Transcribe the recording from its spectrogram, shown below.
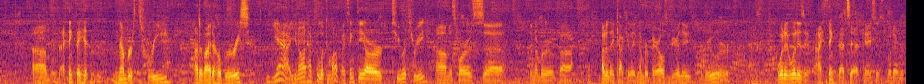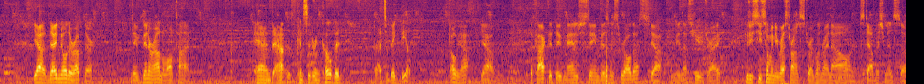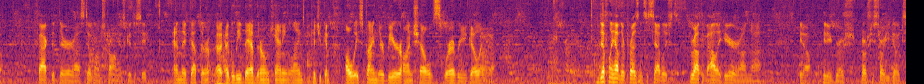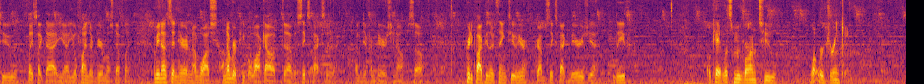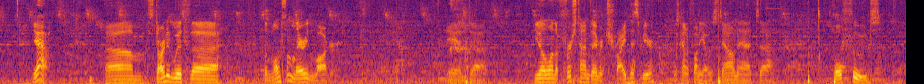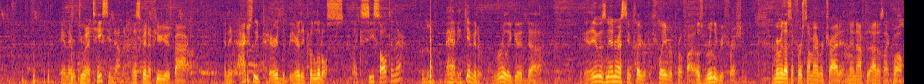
Um, I think they hit number three out of Idaho breweries. Yeah, you know, I'd have to look them up. I think they are two or three um, as far as uh, the number of. Uh, how do they calculate number of barrels of beer they brew, or what? What is it? I think that's it. Cases, whatever. Yeah, I know they're up there. They've been around a long time. And uh, considering COVID, that's a big deal. Oh yeah, yeah. The, fact that they've managed to stay in business through all this, yeah. I mean that's huge, right? Because you see so many restaurants struggling right now and establishments. So the fact that they're uh, still going strong is good to see. And they've got their, I I believe they have their own canning lines because you can always find their beer on shelves wherever you go. And Definitely have their presence established throughout the valley here on, uh, you know, any grocery grocery store you go to, place like that. Yeah, you'll find their beer most definitely. I mean, I'm sitting here and I've watched a number of people walk out uh, with six packs of, of different beers. You know, so pretty popular thing too here. Grab a six pack of beer as you leave. okay, let's move on to what we're drinking. Yeah. Um, started with uh, the Lonesome Larry Lager. And, uh, you know, one of the first times I ever tried this beer, it was kind of funny. I was down at uh, Whole Foods and they were doing a tasting down there. That's been a few years back. And they'd actually paired the beer. They put a little like sea salt in there. Man, it gave it a really good. Uh, it was an interesting flavor flavor profile. It was really refreshing. I remember that's the first time I ever tried it, and then after that, I was like, well,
